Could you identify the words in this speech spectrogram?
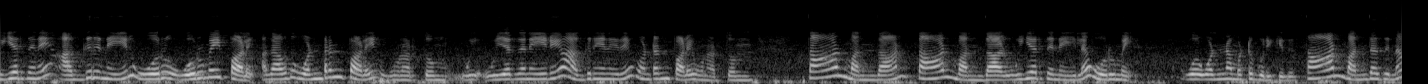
உயர்தனை அக்ரிணையில் ஒரு ஒருமைப்பாலை அதாவது ஒன்றன் பாலை உணர்த்தும் உயர்தனையிலேயோ அக்ரிணையிலேயோ ஒன்றன் பாலை உணர்த்தும். தான் வந்தான் தான் வந்தால் உயர்திணையில் ஒருமை. ஒன்றை மட்டும் குறிக்குது. தான் வந்ததுன்னா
